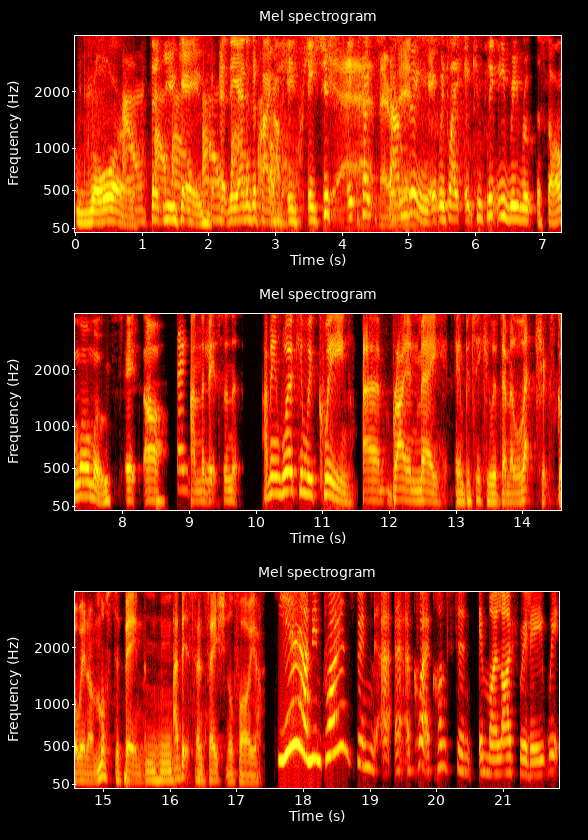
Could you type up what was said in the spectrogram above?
roar that you gave at the end of Defy Gravity is, is just, Yeah, it's there it outstanding. is. It, was like, it completely rewrote the song almost. It, uh, Thank and the bits and the, I mean, working with Queen, um, Brian May in particular, with them electrics going on, must have been Mhm. a bit sensational for you. Yeah, I mean, Brian's been a, a, a quite a constant in my life. Really, we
